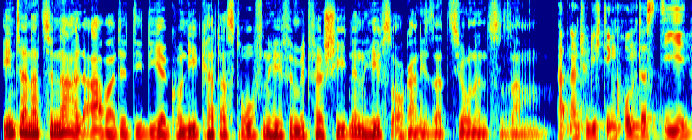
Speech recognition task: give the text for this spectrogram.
International arbeitet die Diakonie Katastrophenhilfe mit verschiedenen Hilfsorganisationen zusammen. Hat natürlich den Grund, dass die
